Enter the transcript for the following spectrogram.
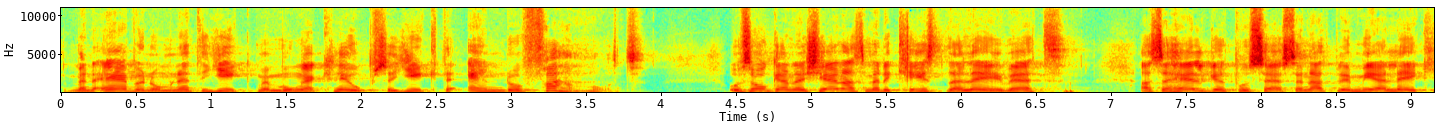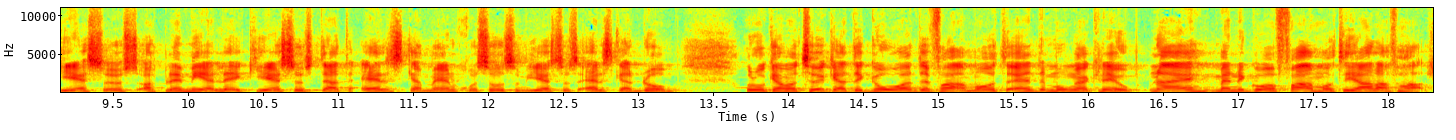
Men även om det inte gick med många knop så gick det ändå framåt. Och så kan det kännas med det kristna livet. Alltså helgelprocessen, att bli mer lik Jesus. Att bli mer lik Jesus, det är att älska människor så som Jesus älskade dem. Och då kan man tycka att det går inte framåt, det är inte många knop. Nej, men det går framåt i alla fall.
